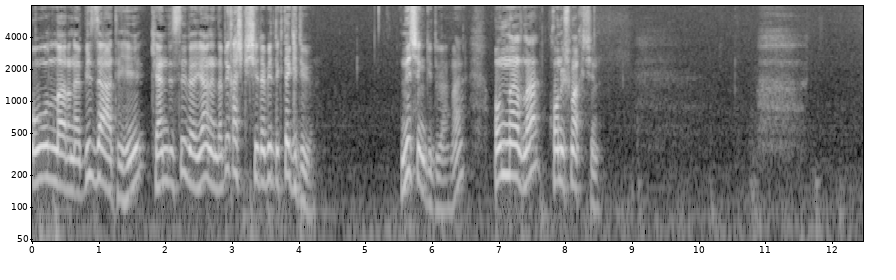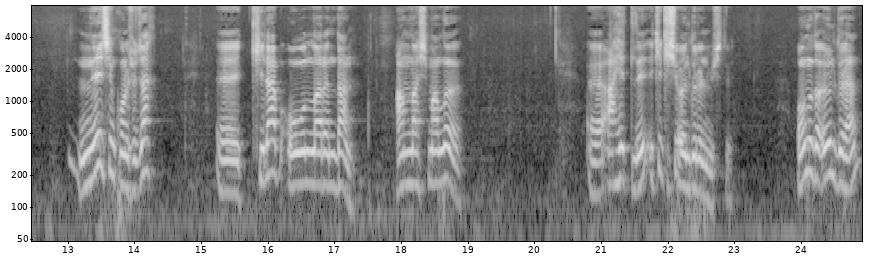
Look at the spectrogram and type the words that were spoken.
oğullarına bizatihi kendisi ve yanında birkaç kişiyle birlikte gidiyor. Niçin gidiyor ama? Onlarla konuşmak için. Ne için konuşacak? Ee, Kilab oğullarından anlaşmalı e, ahitli iki kişi öldürülmüştü. Onu da öldüren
